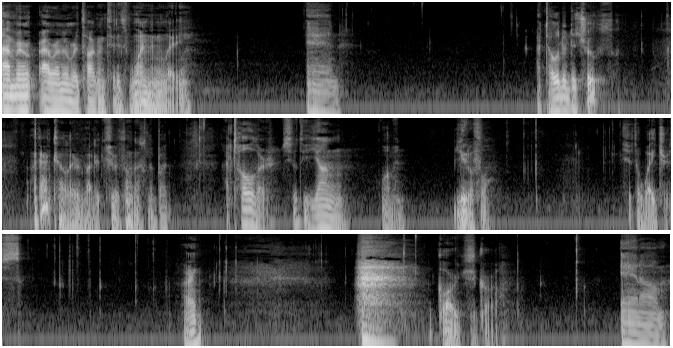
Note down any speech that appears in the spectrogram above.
I remember, I remember talking to this one lady, and I told her the truth. Like I tell everybody the truth, honestly, but I told her she was a young woman, beautiful. She was a waitress. Right? gorgeous girl. And um,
